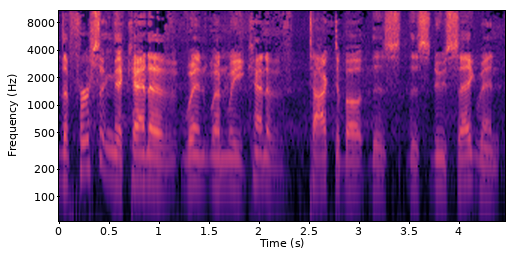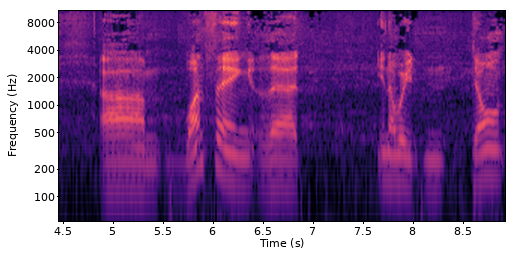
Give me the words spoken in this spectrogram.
the first thing that kind of when when we kind of talked about this this new segment, um, one thing that you know we n- don't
